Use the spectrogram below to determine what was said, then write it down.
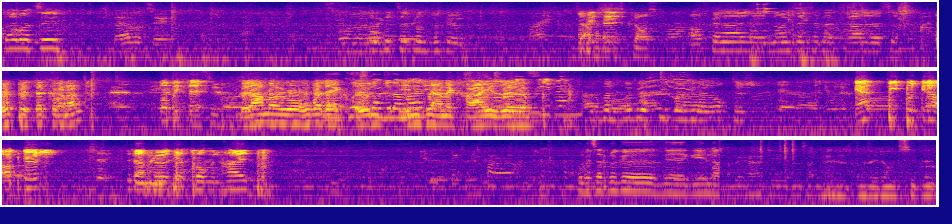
Steuerbord 10, Brücke. Ja, das ist Klaus. Auf Kanal 96 hat das gerade das... Äh, OPZ, Kommandant. OPZ. Wir haben mal über Oberdeck und interne Kreise. Ja, Speedboot wieder optisch. Dafür ist der Turm in Halt. OPZ-Brücke, wir gehen nach... Ich don't see the, they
